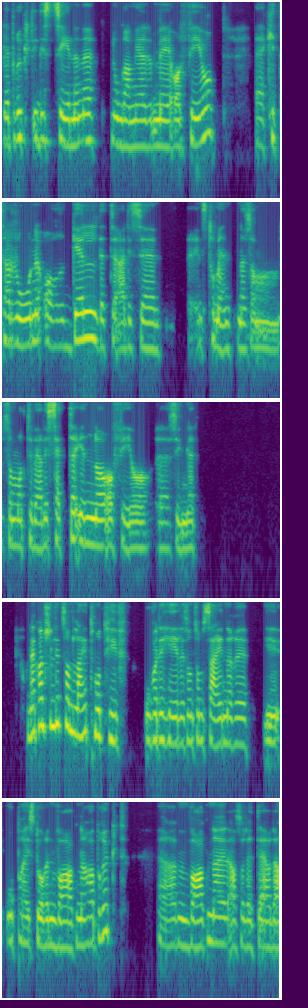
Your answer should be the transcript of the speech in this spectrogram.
ble brukt i de scenene noen ganger med Orfeo eh, orgel, Dette er disse instrumentene som, som de setter inn når Orfeo eh, synger. Og det er kanskje litt sånn leitmotiv over det hele, sånn som seinere i operahistorien Wagner har brukt. Um, Wagner, altså dette er da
